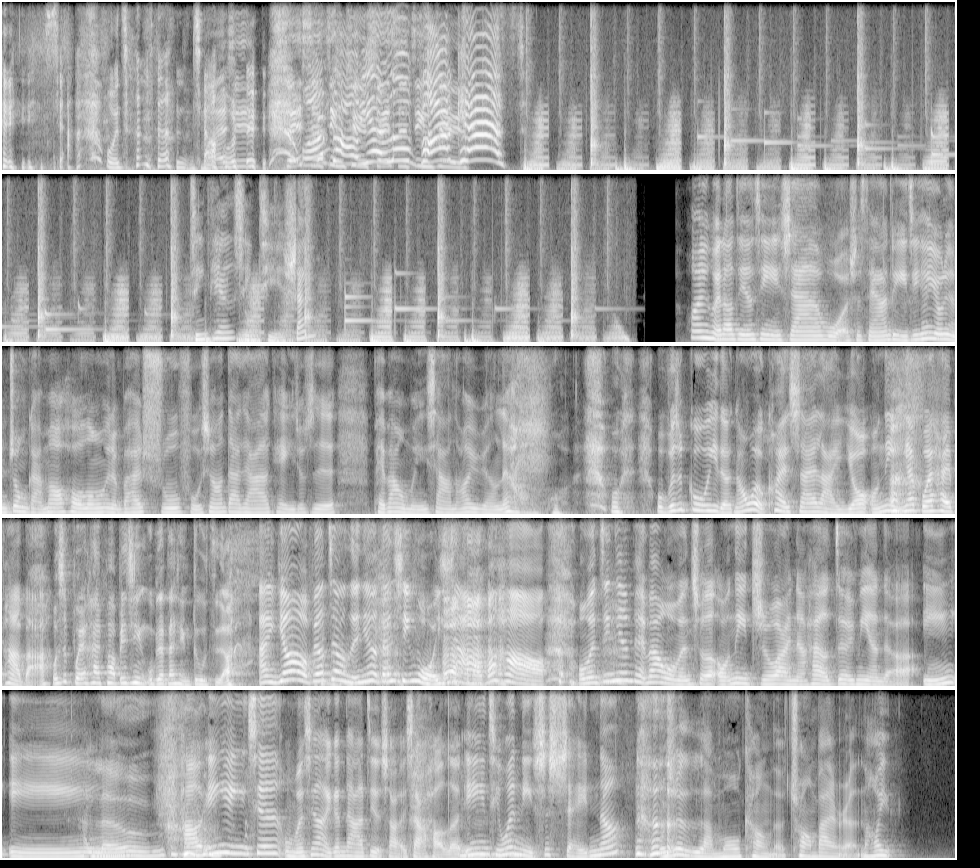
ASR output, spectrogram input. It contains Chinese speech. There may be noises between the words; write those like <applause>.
等一下，<laughs> 我真的很焦虑，我进去讨厌随时进去。podcast。今天星期三，欢迎回到今天星期三，我是 Sandy。今天有点重感冒，喉咙有点不太舒服，希望大家可以就是陪伴我们一下，然后也原谅我。<laughs> 我我不是故意的，然后我有快筛来，哟，哦，你应该不会害怕吧？<laughs> 我是不会害怕，毕竟我比较担心肚子啊。哎呦，不要这样子，你要担心我一下 <laughs> 好不好？我们今天陪伴我们除了欧尼之外呢，还有对面的莹莹。Hello 好，莹莹先，我们先来跟大家介绍一下好了。莹莹，请问你是谁呢？我是 Lamocon 的创办人，然后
